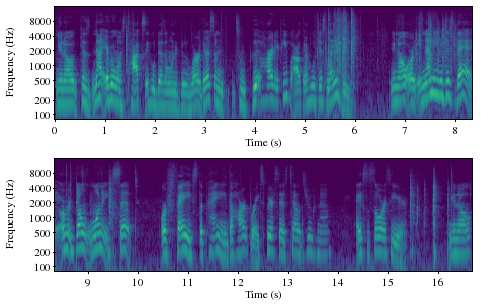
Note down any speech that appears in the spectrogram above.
You know because not everyone's toxic who doesn't want to do the work. There are some some good-hearted people out there who just lazy you know? Or not even just that or don't want to accept or face the pain the heartbreak. Spirit says tell the truth now. Ace of swords here you know?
